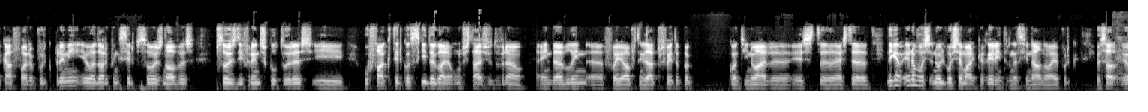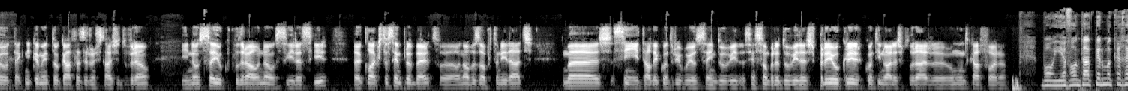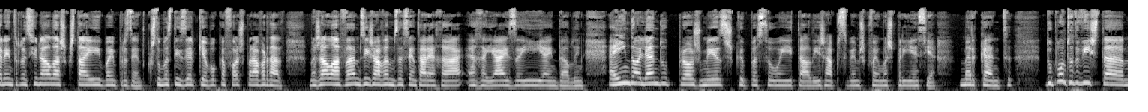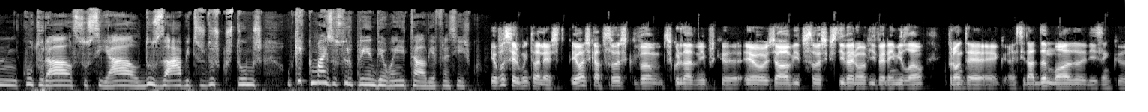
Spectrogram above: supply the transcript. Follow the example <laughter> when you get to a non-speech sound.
cá fora, porque para mim eu adoro conhecer pessoas novas, pessoas de diferentes culturas e o facto de ter conseguido agora um estágio de verão em Dublin foi a oportunidade perfeita para continuar este, esta, digamos, eu não, vou, não lhe vou chamar carreira internacional, não é? Porque eu, só, eu tecnicamente estou cá a fazer um estágio de verão e não sei o que poderá ou não seguir a seguir. Uh, claro que estou sempre aberto a novas oportunidades, mas sim, a Itália contribuiu sem dúvida, sem sombra de dúvidas, para eu querer continuar a explorar eh, o mundo cá fora. Bom, e a vontade de ter uma carreira internacional acho que está aí bem presente. Costuma-se dizer que a boca foge para a verdade, mas já lá vamos e já vamos assentar arraiais aí em Dublin. Ainda olhando para os meses que passou em Itália, já percebemos que foi uma experiência marcante. Do ponto de vista hum, cultural, social, dos hábitos, dos costumes, o que é que mais o surpreendeu em Itália, Francisco? Eu vou ser muito honesto. Eu acho que há pessoas que vão discordar de mim, porque eu já ouvi pessoas que estiveram a viver em Milão. Pronto, é, é a cidade da moda. Dizem que,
